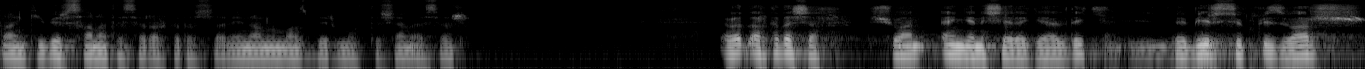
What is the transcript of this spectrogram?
Sanki bir sanat eseri arkadaşlar. İnanılmaz bir muhteşem eser. Evet arkadaşlar şu an en geniş yere geldik ve bir sürpriz var.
